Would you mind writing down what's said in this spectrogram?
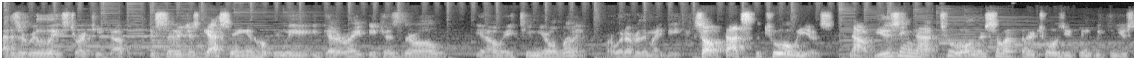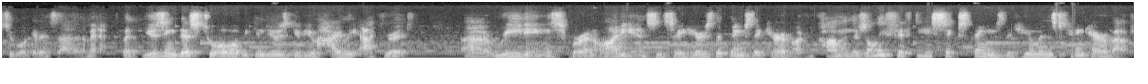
as it relates to our teacup instead of just guessing and hoping we get it right because they're all you know 18 year old women or whatever they might be so that's the tool we use now using that tool and there's some other tools you can we can use too we'll get into that in a minute but using this tool what we can do is give you highly accurate uh, readings for an audience and say, here's the things they care about in common. There's only 56 things that humans can care about.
